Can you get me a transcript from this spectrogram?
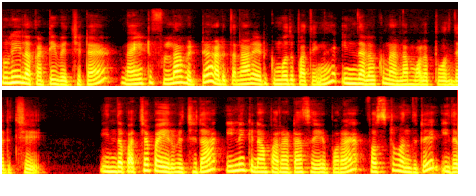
துணியில் கட்டி வச்சுட்டேன். நைட்டு ஃபுல்லாக விட்டு அடுத்த நாள் எடுக்கும்போது பார்த்திங்கன்னா இந்த அளவுக்கு நல்லா முளைப்பு வந்துடுச்சு. இந்த பச்சை பயிர் வச்சு தான் இன்றைக்கி நான் பரோட்டா செய்ய போகிறேன் ஃபஸ்ட்டு வந்துட்டு இதை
